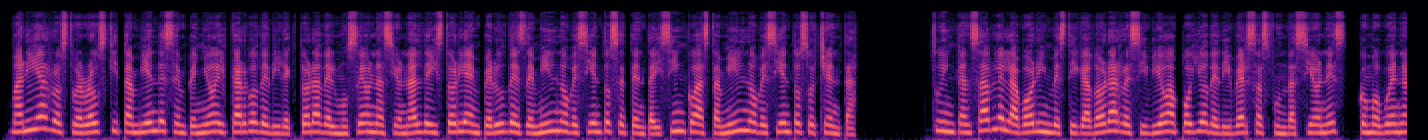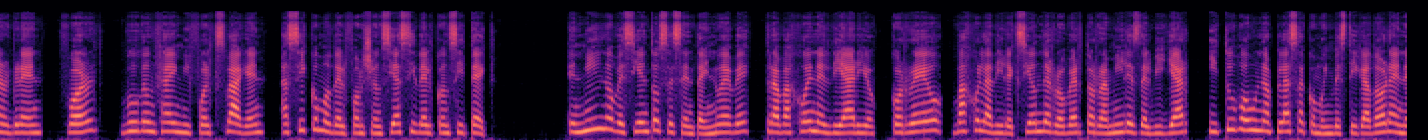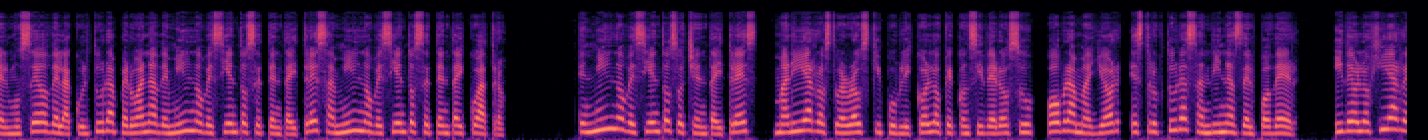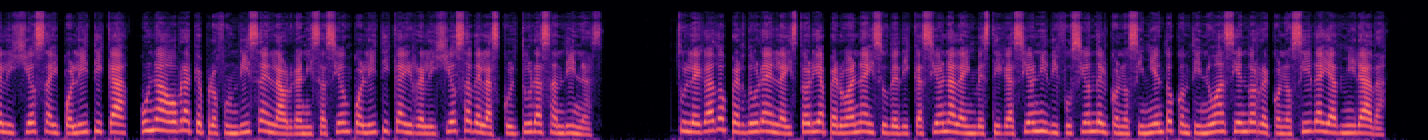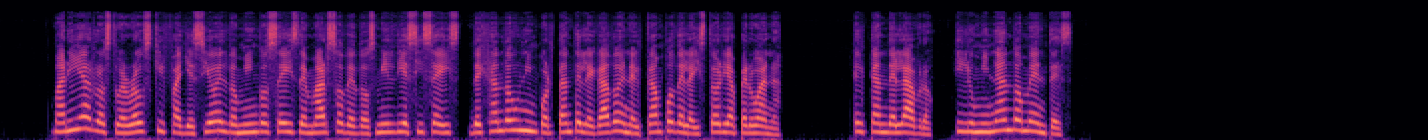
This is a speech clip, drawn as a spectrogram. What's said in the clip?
María Rostwerowski también desempeñó el cargo de directora del Museo Nacional de Historia en Perú desde 1975 hasta 1980. Su incansable labor investigadora recibió apoyo de diversas fundaciones, como Wenner Gren, Ford, Guggenheim y Volkswagen, así como del Fondsciences y del Concitec. En 1969, trabajó en el diario Correo, bajo la dirección de Roberto Ramírez del Villar, y tuvo una plaza como investigadora en el Museo de la Cultura Peruana de 1973 a 1974. En 1983, María Rostwerowski publicó lo que consideró su obra mayor, Estructuras Andinas del Poder, Ideología Religiosa y Política, una obra que profundiza en la organización política y religiosa de las culturas andinas. Tu legado perdura en la historia peruana y su dedicación a la investigación y difusión del conocimiento continúa siendo reconocida y admirada. María Rostwerowski falleció el domingo 6 de marzo de 2016, dejando un importante legado en el campo de la historia peruana. El candelabro, iluminando mentes.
